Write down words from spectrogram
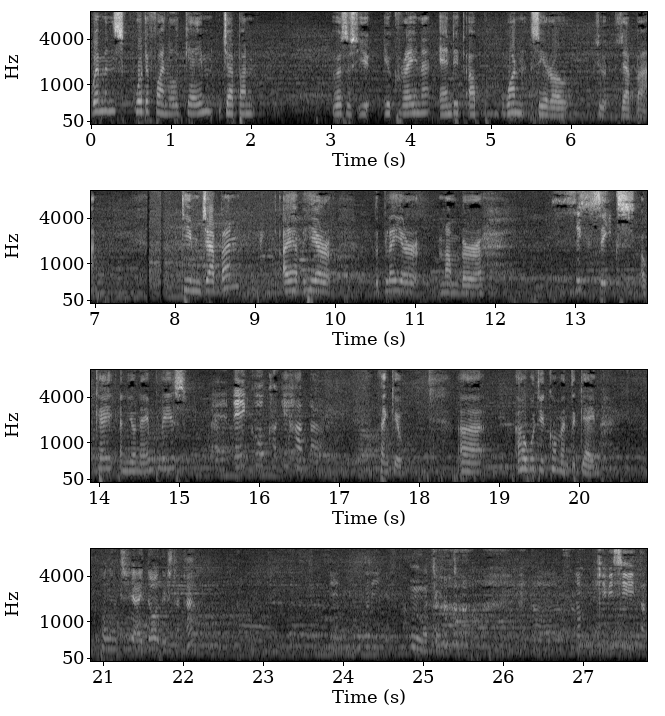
women's quarterfinal game, Japan versus U- Ukraine, ended up 1-0 to Japan. Team Japan, I have here the player number Six. six. Okay, and your name, please. えー栄光柿畑 Thank you. Uh, how would you comment the game? この試合どうでしたかうんもちろんえっと、すごく厳しい戦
